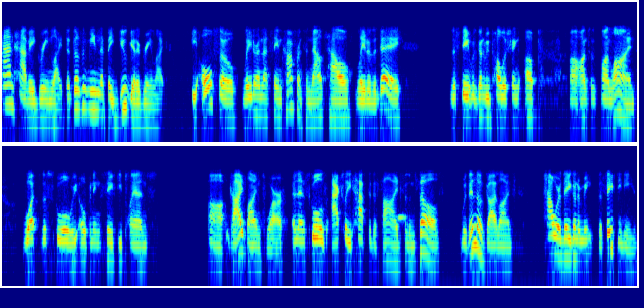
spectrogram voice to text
can have a green light. That doesn't mean that they do get a green light. He also later in that same conference announced how later the day the state was going to be publishing up uh, online what the school reopening safety plans uh, guidelines were, and then schools actually have to decide for themselves within those guidelines how are they going to meet the safety needs,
